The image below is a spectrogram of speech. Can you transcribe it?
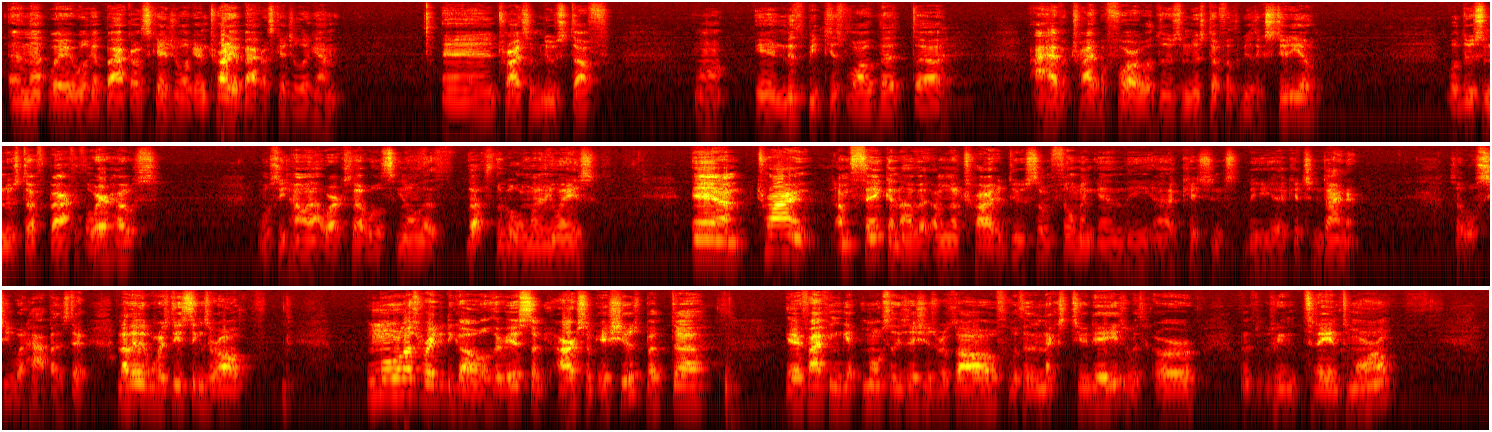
And that way we'll get back on schedule again. Try to get back on schedule again. And try some new stuff uh, in this BTS vlog that uh, I haven't tried before. We'll do some new stuff with the music studio. We'll do some new stuff back at the warehouse. We'll see how that works out. We'll, you know, that's that's the goal, anyways. And I'm trying. I'm thinking of it. I'm gonna try to do some filming in the uh, kitchen, the uh, kitchen diner. So we'll see what happens there. In other words, these things are all more or less ready to go. There is some are some issues, but uh, if I can get most of these issues resolved within the next two days, with or between today and tomorrow,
